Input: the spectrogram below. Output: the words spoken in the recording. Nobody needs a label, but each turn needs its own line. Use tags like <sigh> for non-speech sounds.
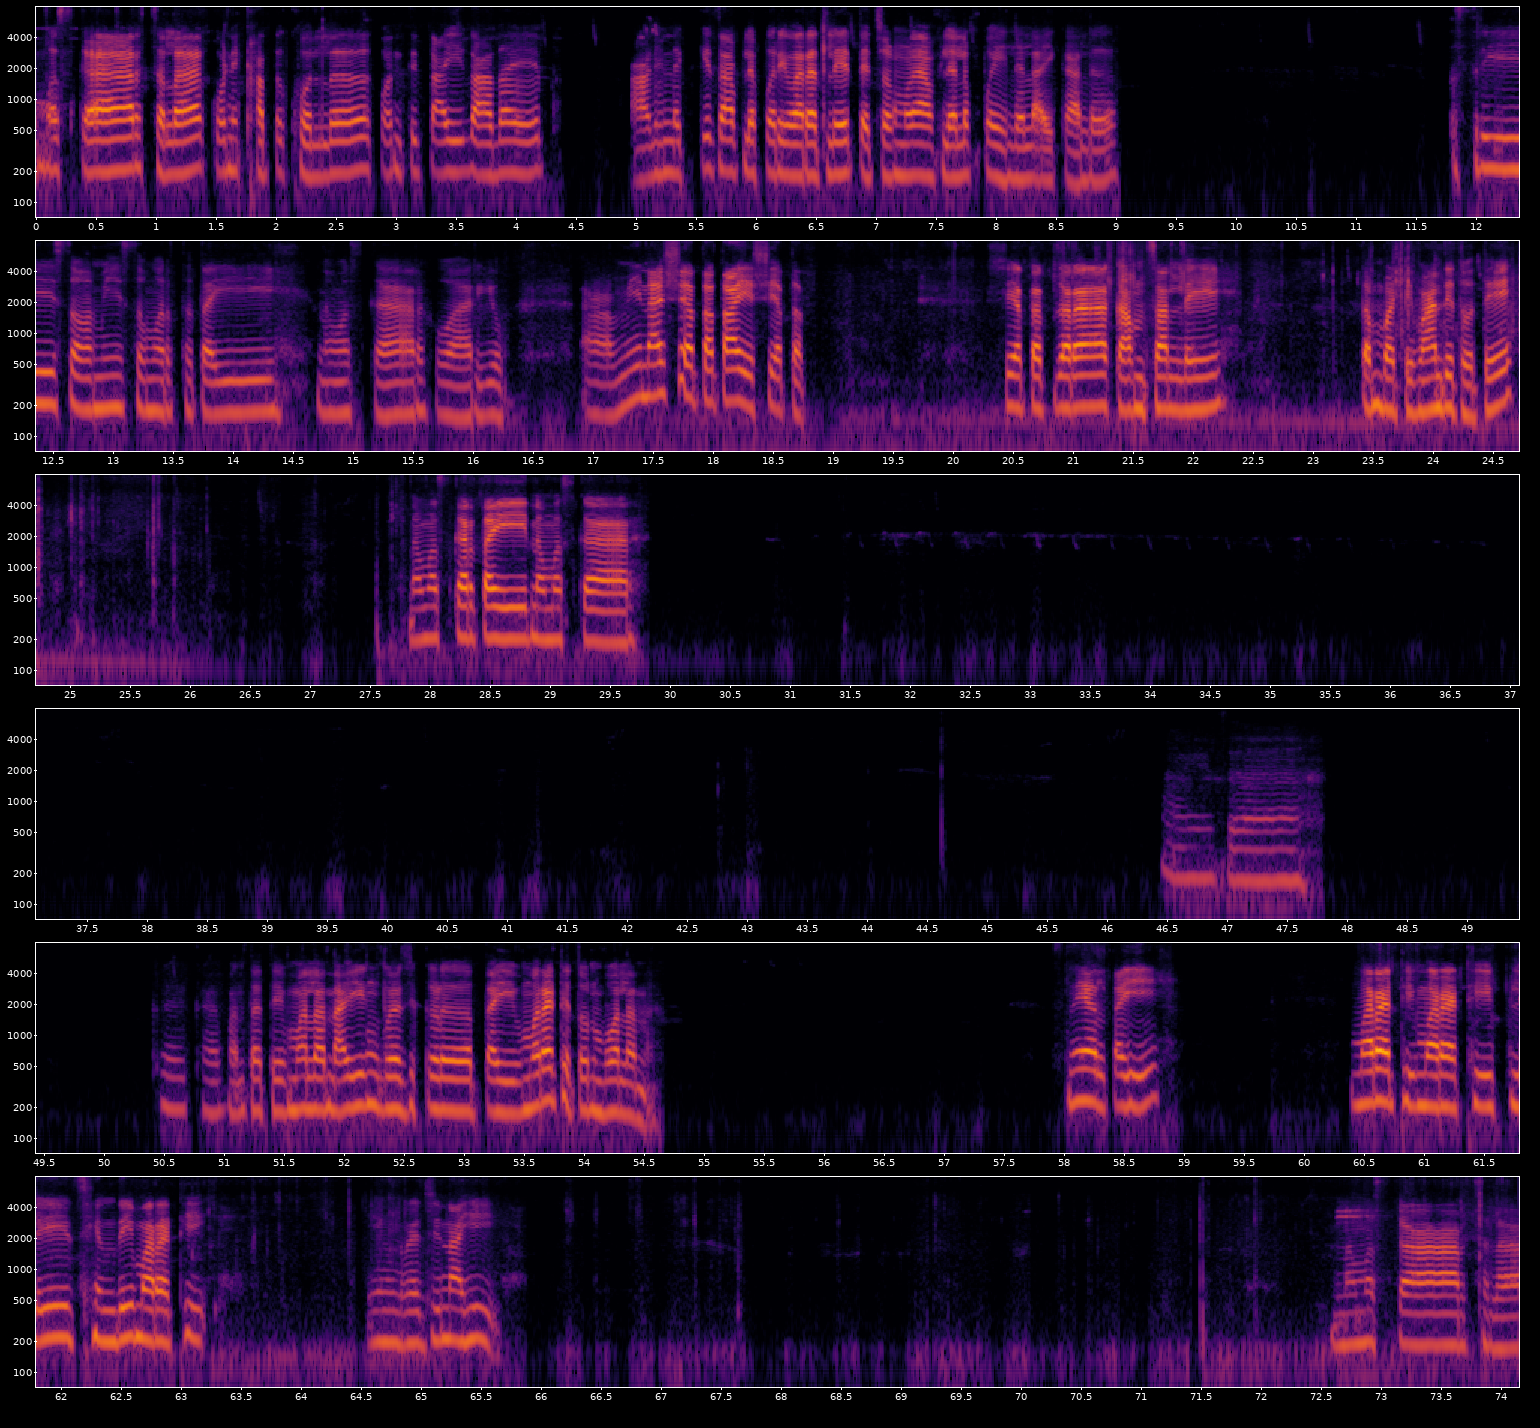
नमस्कार. चला कोणी खातं खोललं कोणती ताई दादा आहेत. आणि नक्कीच आपल्या परिवारातले त्याच्यामुळे आपल्याला पहिल्याला ऐकालं आलं. श्री स्वामी समर्थ ताई नमस्कार. हो आर यू मी ना शेतात आहे शेतात. शेतात जरा काम चाललंय. तंबाटी बांधित होते. नमस्कार ताई नमस्कार आज, अं, काय काय म्हणतात ते? मला नाही इंग्रजी कळत ताई मराठीतून बोला ना. स्नेहल ताई मराठी मराठी प्लीज हिंदी मराठी. इंग्रजी नाही. नमस्कार चला.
